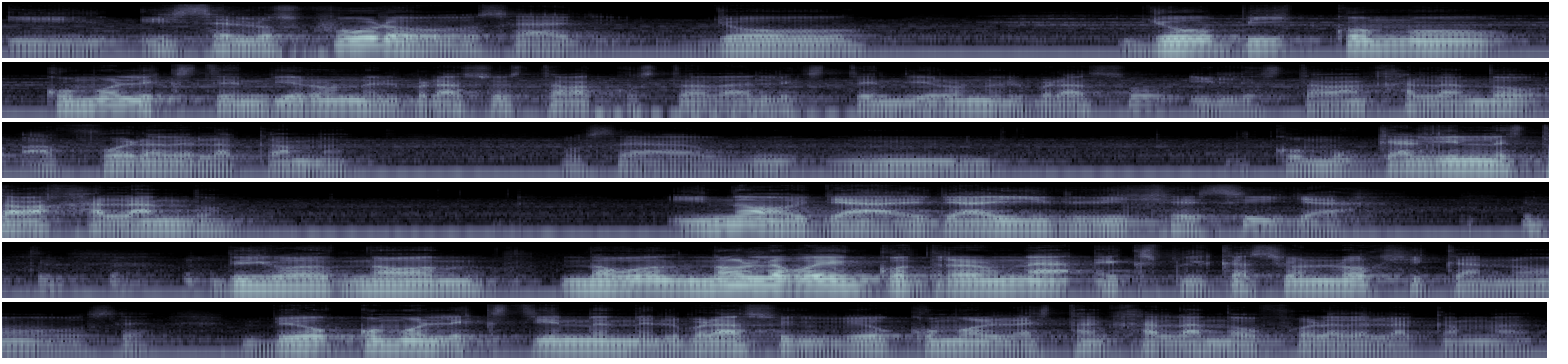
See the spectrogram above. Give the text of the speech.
y, y se los juro, o sea, yo, yo vi cómo, cómo le extendieron el brazo, estaba acostada, le extendieron el brazo y le estaban jalando afuera de la cama. O sea, un- un- como que alguien le estaba jalando. Y no, ya, ya ahí dije, sí, ya. Digo, no, no, no le voy a encontrar una explicación lógica, ¿no? O sea, veo cómo le extienden el brazo y veo cómo la están jalando afuera de la cama.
